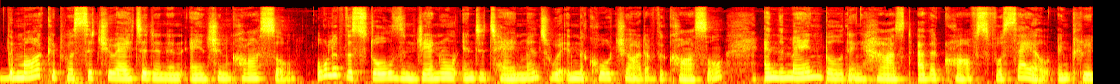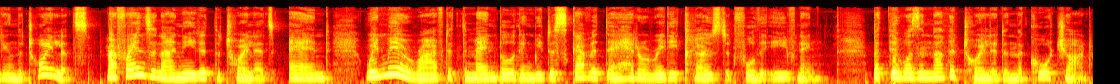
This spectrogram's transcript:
the market was situated in an ancient castle. All of the stalls and general entertainment were in the courtyard of the castle, and the main building housed other crafts for sale, including the toilets. My friends and I needed the toilet, and when we arrived at the main building, we discovered they had already closed it for the evening. But there was another toilet in the courtyard.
